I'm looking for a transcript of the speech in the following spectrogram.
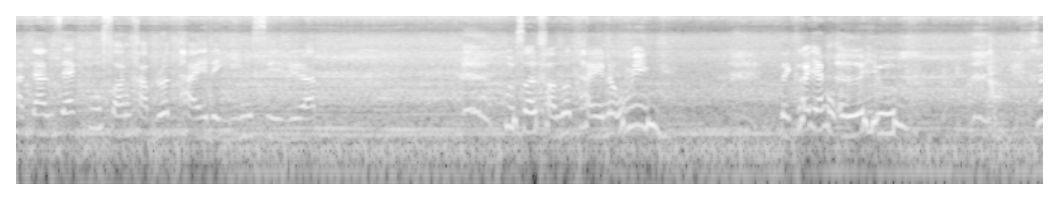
อาจารย์แซกผู้สอนขับรถไถเด็กหญิงศิริรัตน์ ผู้สอนขับรถไถน้องมิ่ง แต่ก็ยังเอออยู่ ก็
